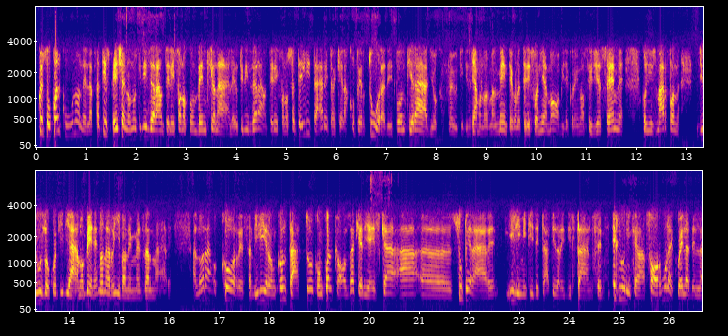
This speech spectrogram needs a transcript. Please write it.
questo qualcuno nella fattispecie non utilizzerà un telefono convenzionale, utilizzerà un telefono satellitare perché la copertura dei ponti radio che noi utilizziamo normalmente con la telefonia mobile, con i nostri GSM, con gli smartphone di uso quotidiano, bene, non arrivano in mezzo al mare. Allora occorre stabilire un contatto con qualcosa che riesca a eh, superare i limiti dettati dalle distanze. E l'unica formula è quella del,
